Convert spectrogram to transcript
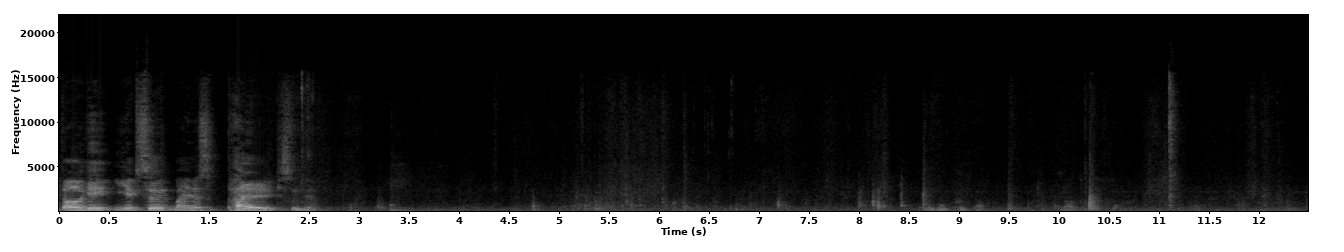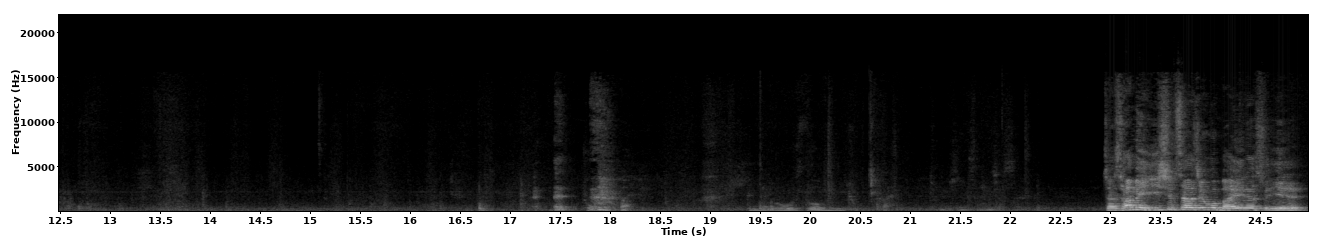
더하기 2x 마이너스 8 이렇게 쓰면 돼요 자, 3의 24제곱 마이너스 1.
